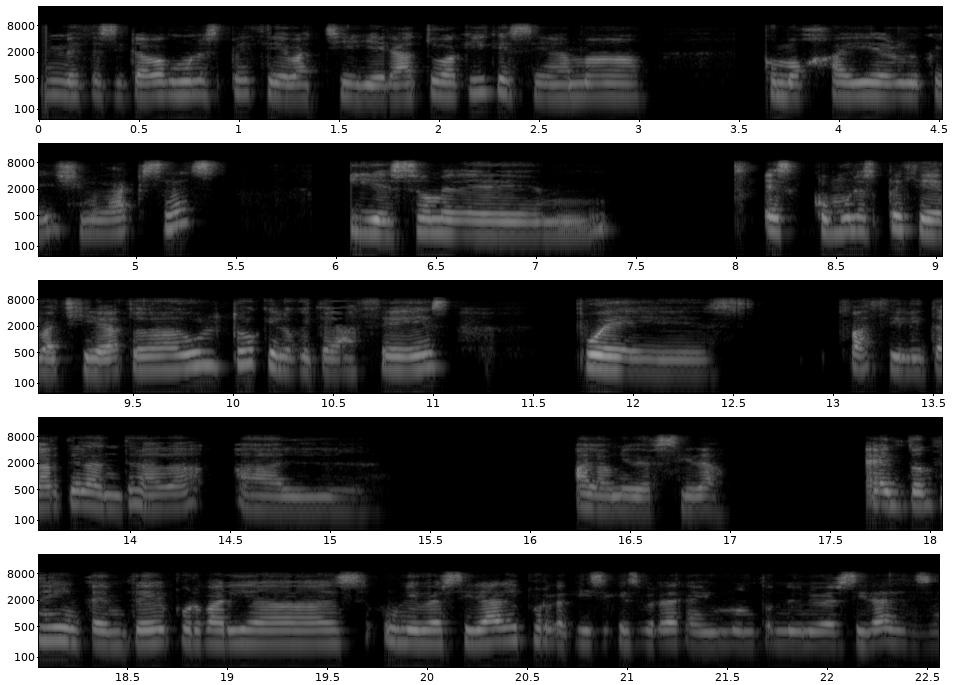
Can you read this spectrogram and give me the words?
necesitaba como una especie de bachillerato aquí que se llama como Higher Educational Access y eso me es como una especie de bachillerato de adulto que lo que te hace es pues facilitarte la entrada al, a la universidad. Entonces intenté por varias universidades, porque aquí sí que es verdad que hay un montón de universidades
